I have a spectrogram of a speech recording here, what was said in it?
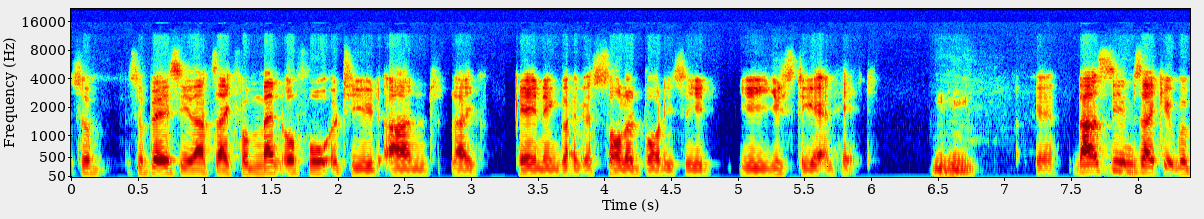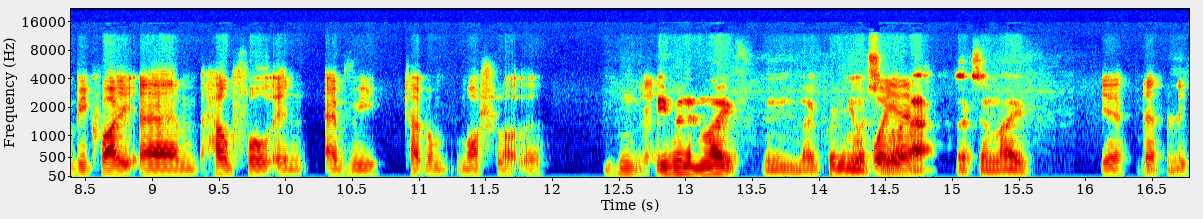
so so basically that's like for mental fortitude and like gaining like a solid body so you you're used to getting hit mm-hmm. Okay, that seems like it would be quite um, helpful in every type of martial art, though. Mm-hmm. Even in life, and like pretty much well, yeah. aspects in life. Yeah, definitely.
